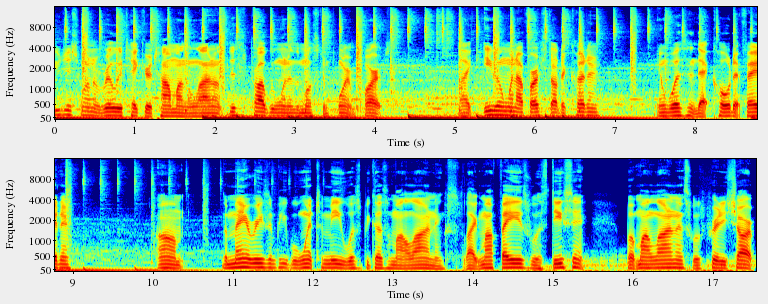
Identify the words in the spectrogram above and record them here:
you just want to really take your time on the lineup, this is probably one of the most important parts. Like even when I first started cutting, it wasn't that cold at fading. Um, the main reason people went to me was because of my linings. Like my phase was decent, but my linings was pretty sharp.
